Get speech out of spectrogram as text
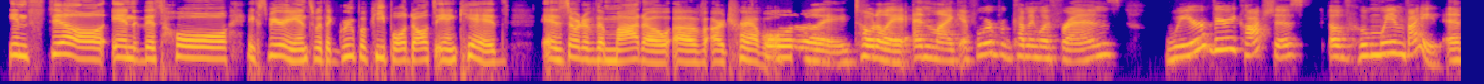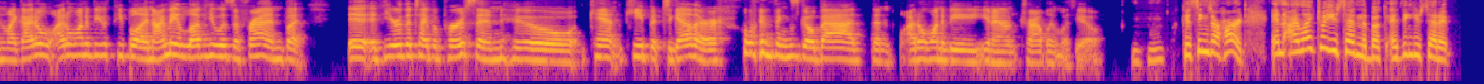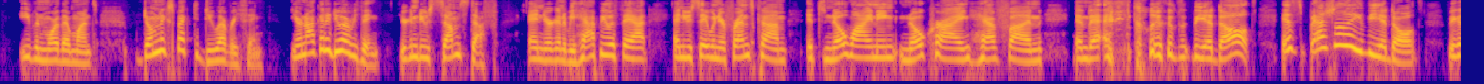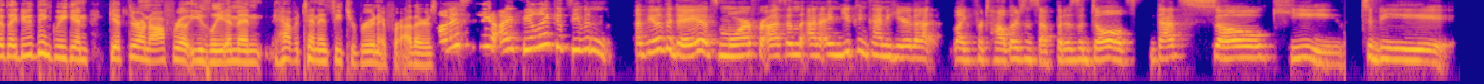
instill in this whole experience with a group of people, adults and kids, as sort of the motto of our travel? Totally, totally. And like if we're coming with friends, we're very cautious of whom we invite. And like I don't I don't want to be with people and I may love you as a friend, but if you're the type of person who can't keep it together when things go bad, then I don't want to be, you know, traveling with you. Because mm-hmm. things are hard. And I liked what you said in the book. I think you said it even more than once. Don't expect to do everything. You're not going to do everything. You're going to do some stuff and you're going to be happy with that. And you say when your friends come, it's no whining, no crying, have fun. And that includes the adults, especially the adults, because I do think we can get thrown off real easily and then have a tendency to ruin it for others. Honestly, I feel like it's even at the end of the day, it's more for us. And, and, and you can kind of hear that like for toddlers and stuff, but as adults, that's so key to be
